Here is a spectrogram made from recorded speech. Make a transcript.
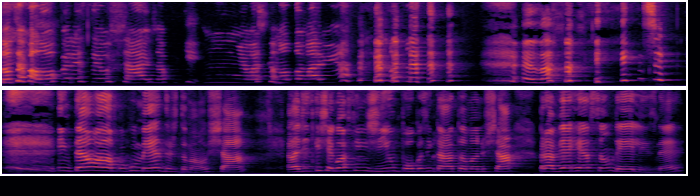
quando você falou oferecer o chá, eu já fiquei, hum, eu acho que eu não tomaria. Exatamente. Então ela ficou com medo de tomar o chá. Ela disse que chegou a fingir um pouco assim que tava tomando chá para ver a reação deles, né?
